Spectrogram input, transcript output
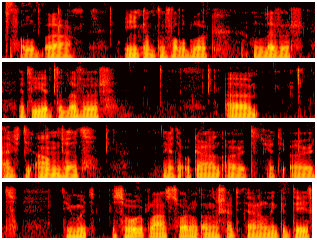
volle, uh, één kant een volle blok, een lever. Je hebt hier de lever. Um, als je die aanzet, dan gaat hij ook aan uit, gaat die uit. Die moet zo geplaatst worden, want anders gaat hij daar een linker deze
